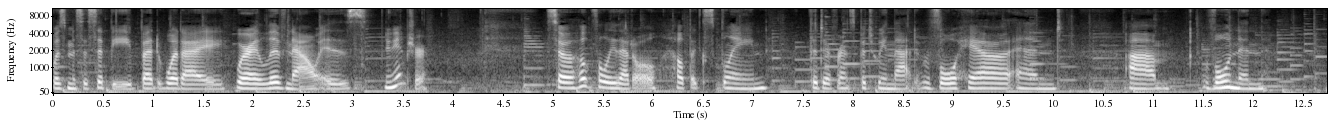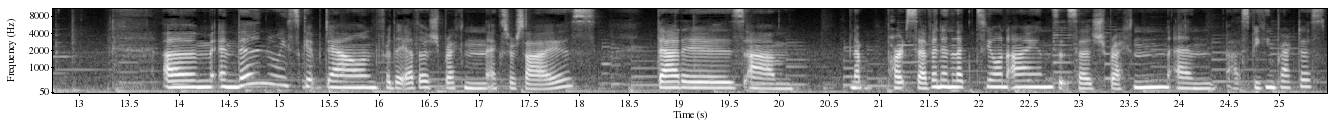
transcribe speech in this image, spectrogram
was Mississippi, but what I where I live now is New Hampshire. So hopefully that'll help explain the difference between that woher and um, wohnen. Um, and then we skip down for the other Sprechen exercise. That is um, part 7 in Lektion 1. It says Sprechen and uh, speaking practice.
